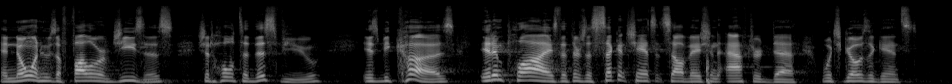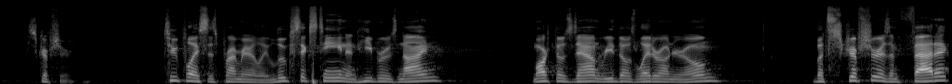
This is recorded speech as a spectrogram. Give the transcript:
and no one who's a follower of Jesus should hold to this view, is because it implies that there's a second chance at salvation after death, which goes against Scripture. Two places primarily Luke 16 and Hebrews 9. Mark those down, read those later on your own. But Scripture is emphatic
